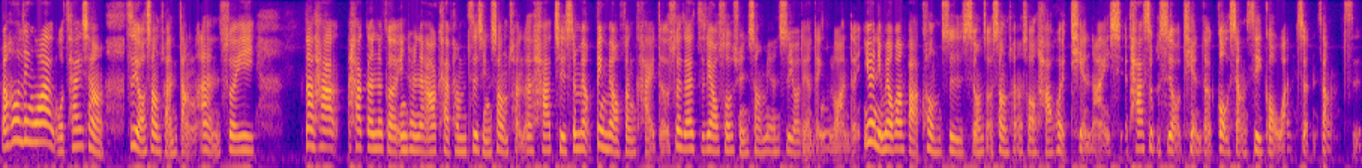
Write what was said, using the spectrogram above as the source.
然后另外我猜想自由上传档案，所以。那它它跟那个 Internet Archive 他们自行上传的，它其实是没有并没有分开的，所以在资料搜寻上面是有点凌乱的，因为你没有办法控制使用者上传的时候他会填哪一些，他是不是有填的够详细、够完整这样子。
